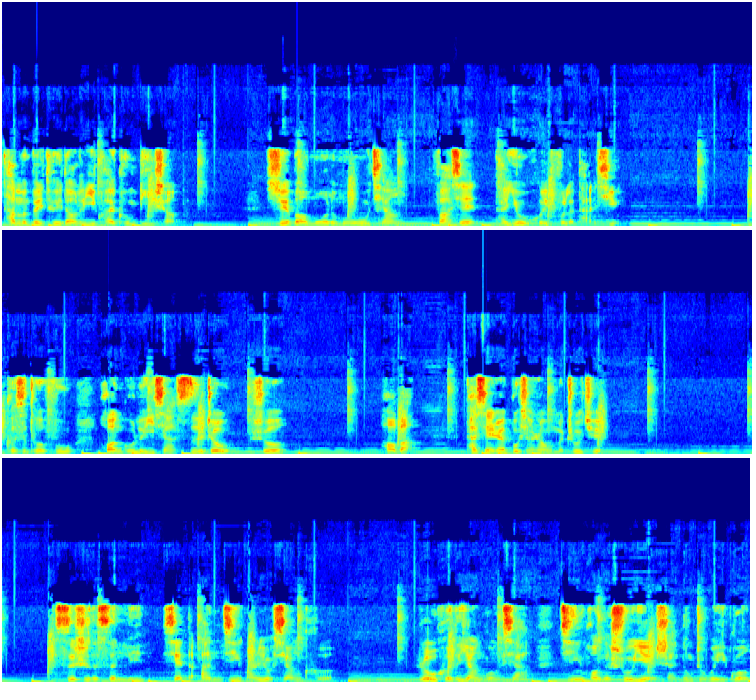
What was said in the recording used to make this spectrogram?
他们被推到了一块空地上。雪宝摸了摸雾墙，发现它又恢复了弹性。科斯托夫环顾了一下四周，说：“好吧，他显然不想让我们出去。”此时的森林显得安静而又祥和，柔和的阳光下，金黄的树叶闪动着微光，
